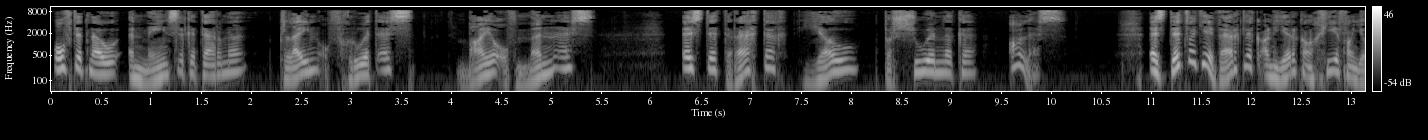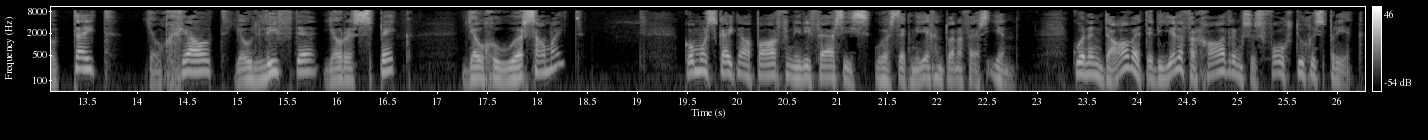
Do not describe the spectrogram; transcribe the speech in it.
Of dit nou in menslike terme klein of groot is, baie of min is, is dit regtig jou persoonlike alles? Is dit wat jy werklik aan die Here kan gee van jou tyd, jou geld, jou liefde, jou respek, jou gehoorsaamheid? Kom ons kyk na 'n paar van hierdie versies, hoofstuk 29 vers 1. Koning Dawid het die hele vergadering soos volg toegespreek:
